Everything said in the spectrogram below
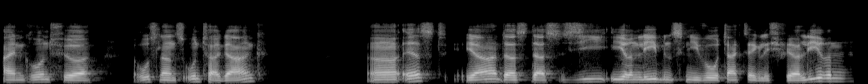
ein Grund für Russlands Untergang äh, ist, ja, dass, dass sie ihren Lebensniveau tagtäglich verlieren,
